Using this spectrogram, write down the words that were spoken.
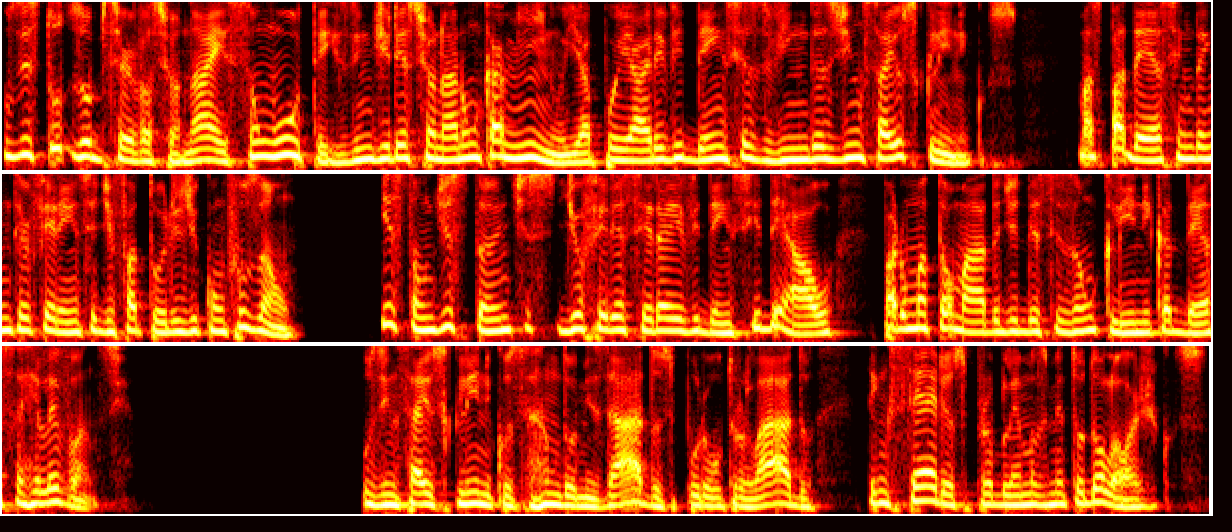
Os estudos observacionais são úteis em direcionar um caminho e apoiar evidências vindas de ensaios clínicos, mas padecem da interferência de fatores de confusão, e estão distantes de oferecer a evidência ideal para uma tomada de decisão clínica dessa relevância. Os ensaios clínicos randomizados, por outro lado, têm sérios problemas metodológicos.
